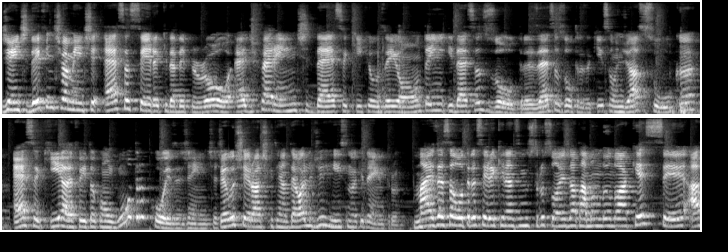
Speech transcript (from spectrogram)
Gente, definitivamente essa cera aqui da Deep Roll é diferente dessa aqui que eu usei ontem e dessas outras. Essas outras aqui são de açúcar. Essa aqui ela é feita com alguma outra coisa, gente. Pelo cheiro, acho que tem até óleo de rícino aqui dentro. Mas essa outra cera aqui nas instruções já tá mandando aquecer a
